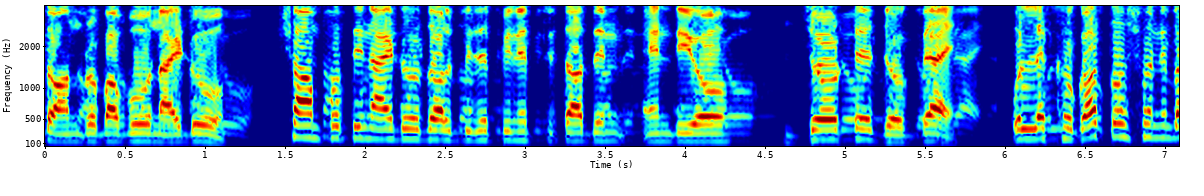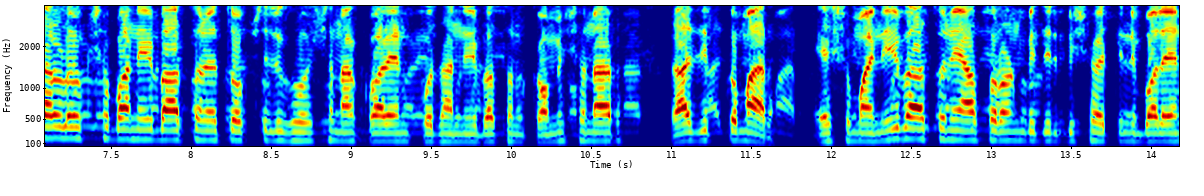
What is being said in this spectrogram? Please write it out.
চন্দ্রবাবু নাইডু। সম্প্রতি নাইডু দল বিজেপি নেতৃত্বাধীন এনডিও জোটে যোগ দেয়। উল্লেখ্য, গত শনিবার লোকসভা নির্বাচনে তফসিল ঘোষণা করেন প্রধান নির্বাচন কমিশনার রাজীব কুমার। এ সময় নির্বাচনী আচরণবিধির বিষয়ে তিনি বলেন,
